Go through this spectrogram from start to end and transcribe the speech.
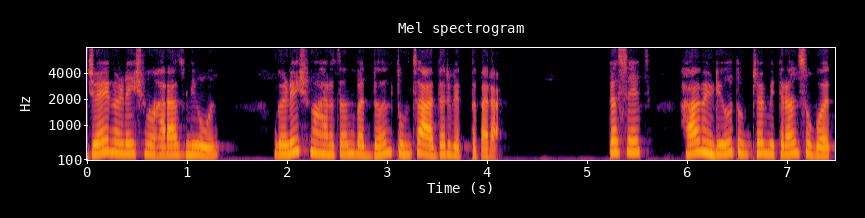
जय गणेश महाराज लिहून गणेश महाराजांबद्दल तुमचा आदर व्यक्त करा. तसेच हा व्हिडिओ तुमच्या मित्रांसोबत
